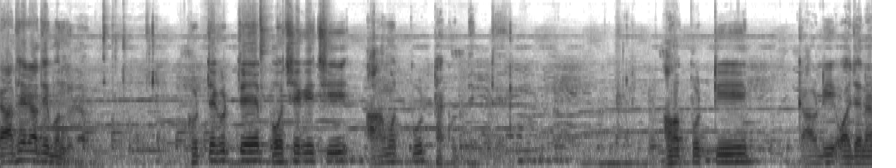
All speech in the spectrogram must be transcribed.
রাধে রাধে বন্ধুরা। ঘুরতে ঘুরতে পৌঁছে গেছি আহমদপুর ঠাকুর দেখতে। আহমদপুরটি কারোরই অজানা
